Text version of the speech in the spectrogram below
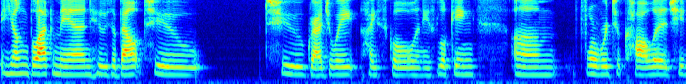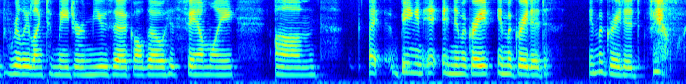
young black man who's about to to graduate high school and he's looking um, forward to college. He'd really like to major in music, although his family, um, being an, immigrate, immigrated immigrated family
